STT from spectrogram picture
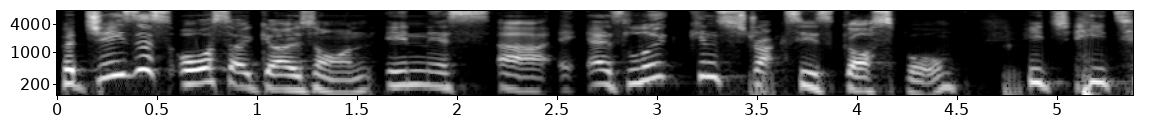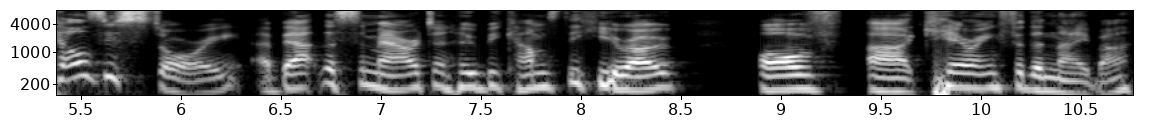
But Jesus also goes on in this, uh, as Luke constructs his gospel, he, he tells this story about the Samaritan who becomes the hero of uh, caring for the neighbor.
